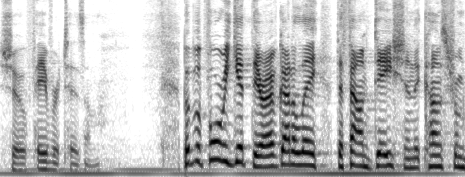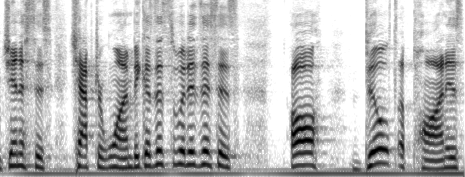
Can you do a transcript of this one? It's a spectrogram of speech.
show favoritism. But before we get there, I've got to lay the foundation that comes from Genesis chapter 1, because this is what this is all built upon is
